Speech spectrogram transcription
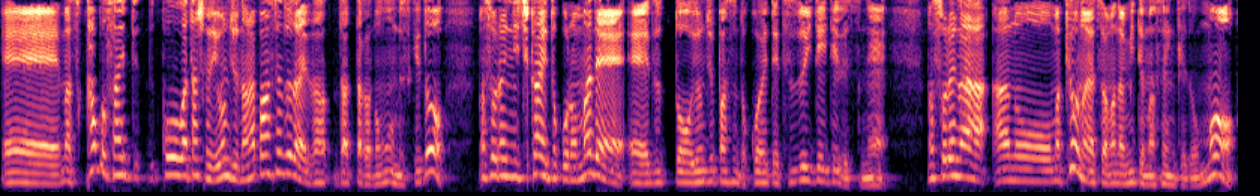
えー、まあ、過去最高が確か47%台だったかと思うんですけど、まあ、それに近いところまで、えー、ずっと40%を超えて続いていてですね、まあ、それが、あのー、まあ、今日のやつはまだ見てませんけども、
